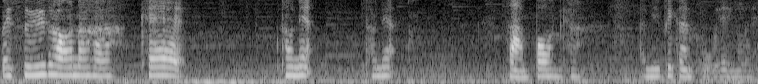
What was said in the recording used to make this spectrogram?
ไปซื้อเขานะคะ แค่เท่าเนี้ยเท่าเนี้ยสามปอนด์ค่ะ อันนี้พี่การปลูกเองเลย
